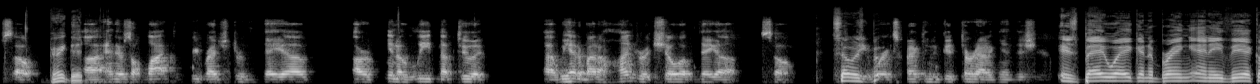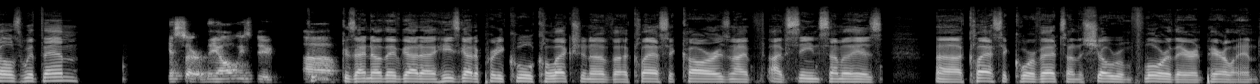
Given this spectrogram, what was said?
So Very good. uh, and there's a lot to pre-register the day of, or you know, leading up to it. Uh, we had about hundred show up day of, so So is, we we're expecting a good turnout again this year. is Bayway going to bring any vehicles with them? Yes, sir. They always do. Uh, Because I know they've got a he's got a pretty cool collection of uh, classic cars, and I've I've seen some of his uh, classic Corvettes on the showroom floor there in Pearland.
